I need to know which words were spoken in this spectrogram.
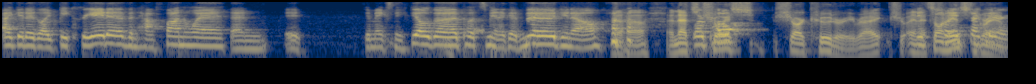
I get to like be creative and have fun with and it it makes me feel good, puts me in a good mood, you know. uh-huh. And that's choice po- charcuterie, right? And it's, it's on Instagram. Charcuterie.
